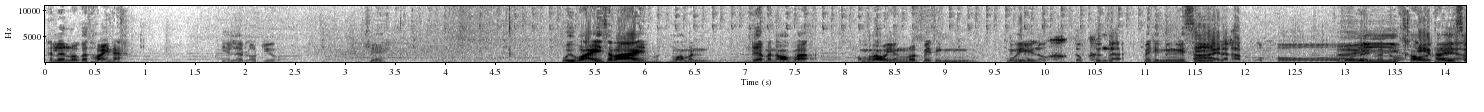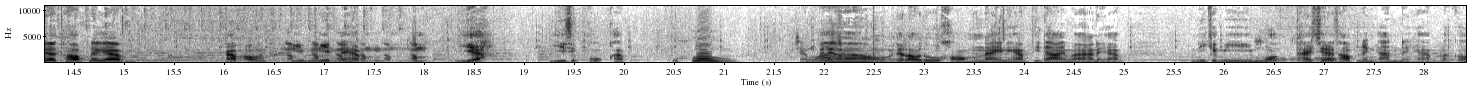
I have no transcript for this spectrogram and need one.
ถ้าเลื่อนรถก็ถอยนะ เนี่ยเลื่อนรถอยู่ โอเควิไหวสบายมันหัวมันเลือดมันออกละ ของเรายังลดไม่ถึงหนึ่โอ้งยในเราเกือบครึ่งแล้วไม่ถึงหนึ่งในสี่ตายแล้วครับ โอ้โหเฮ้ยได้กระโดดเขาไทยทพเซียแล้วท็อปนะครับ ครับเอาครับทีมมิดนะครับงำงำงำเยี่ย ยี่สิบหกครับโอ้โหแจ่มไปเลยครับว้าวเดี๋ยวเราดูของข้างในนะครับที่ได้มานะครับ วันนี้ก็มีหมวกโอ้โหไทยเซียท็อปหนึ่งอันนะครับ แล้วก็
